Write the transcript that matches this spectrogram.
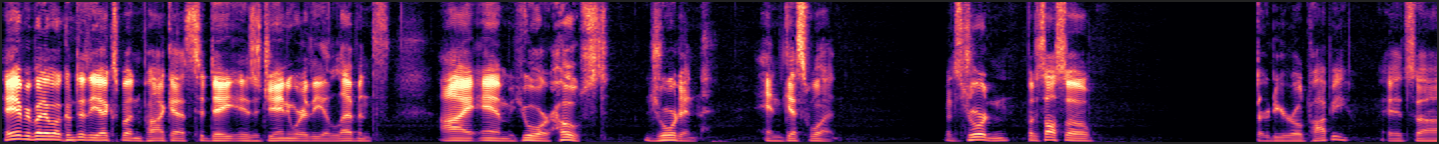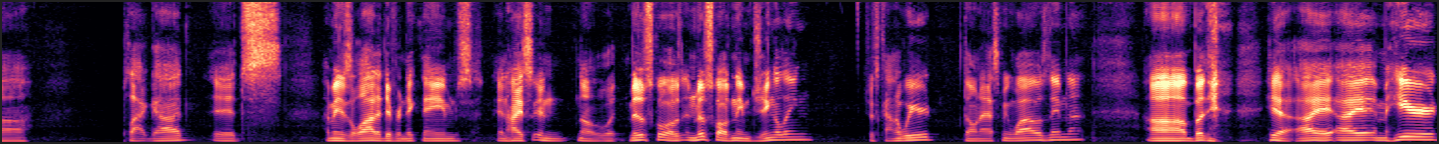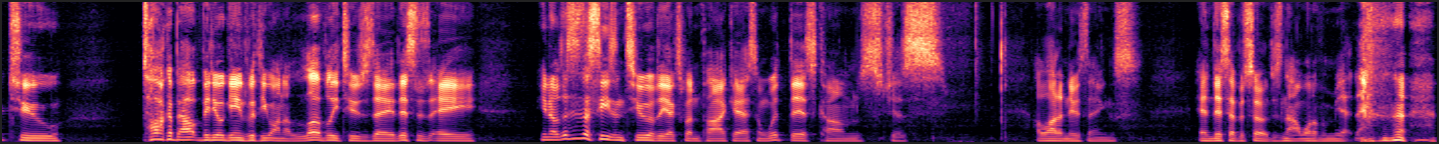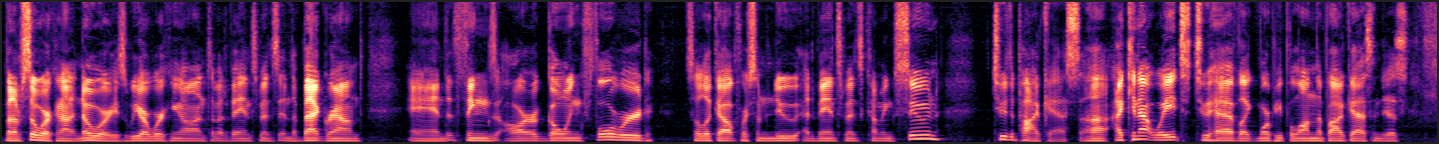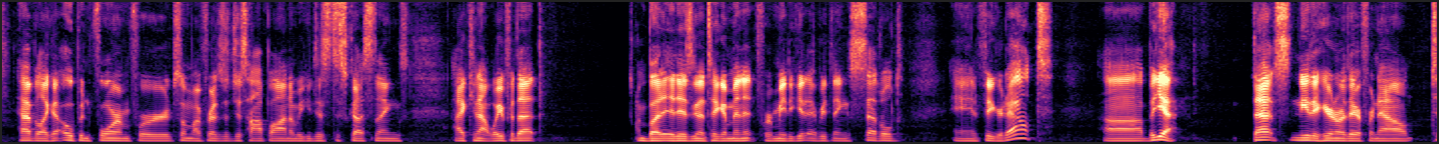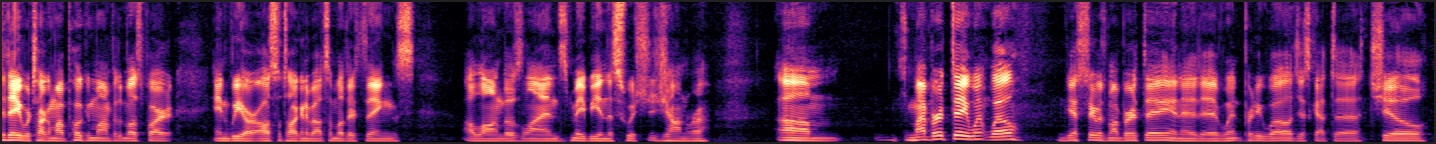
Hey, everybody, welcome to the X Button Podcast. Today is January the 11th. I am your host, Jordan. And guess what? It's Jordan, but it's also 30 year old Poppy. It's uh, Plat God. It's, I mean, there's a lot of different nicknames in high school. No, what, middle school? I was, in middle school, I was named Jingling, just kind of weird. Don't ask me why I was named that. Uh, but yeah, I, I am here to talk about video games with you on a lovely Tuesday. This is a, you know, this is the season two of the X Button podcast, and with this comes just a lot of new things. And this episode is not one of them yet, but I'm still working on it. No worries. We are working on some advancements in the background, and things are going forward. So look out for some new advancements coming soon to the podcast. Uh, I cannot wait to have like more people on the podcast and just have like an open forum for some of my friends to just hop on and we can just discuss things. I cannot wait for that. But it is going to take a minute for me to get everything settled and figured out. Uh, but yeah, that's neither here nor there for now. Today we're talking about Pokemon for the most part, and we are also talking about some other things along those lines, maybe in the Switch genre. Um, my birthday went well. Yesterday was my birthday, and it, it went pretty well. Just got to chill,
